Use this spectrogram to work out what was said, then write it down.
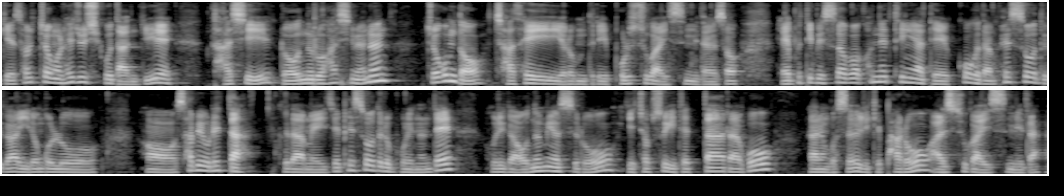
이게 설정을 해 주시고 난 뒤에 다시 런으로 하시면은 조금 더 자세히 여러분들이 볼 수가 있습니다. 그래서 FTP 서버 커넥팅이 되어 있고 그 다음 패스워드가 이런 걸로 어, 삽입을 했다. 그 다음에 이제 패스워드를 보냈는데 우리가 어노미어스로 이게 접속이 됐다라고 라는 것을 이렇게 바로 알 수가 있습니다.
